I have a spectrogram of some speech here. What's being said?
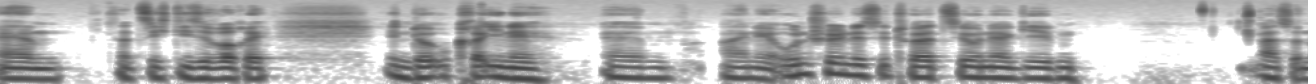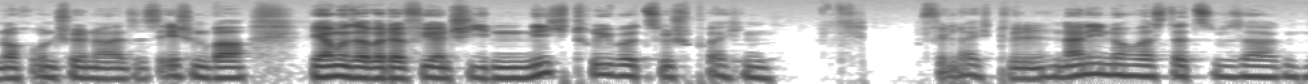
Ähm, hat sich diese Woche in der Ukraine ähm, eine unschöne Situation ergeben. Also noch unschöner, als es eh schon war. Wir haben uns aber dafür entschieden, nicht drüber zu sprechen. Vielleicht will Nanni noch was dazu sagen.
